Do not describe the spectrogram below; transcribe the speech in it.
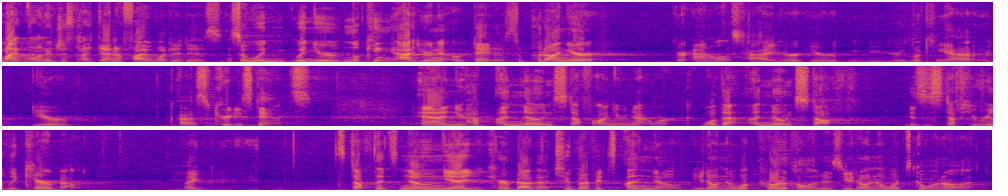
might want to just identify what it is. so when, when you're looking at your network data, so put on your, your analyst hat, you're, you're, you're looking at your uh, security stance, and you have unknown stuff on your network. Well, that unknown stuff is the stuff you really care about. Like stuff that's known, yeah, you care about that too, but if it's unknown, you don't know what protocol it is, you don't know what's going on,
